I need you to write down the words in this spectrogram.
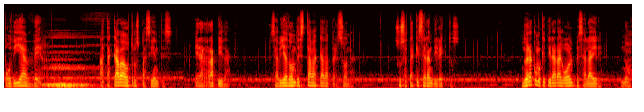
podía ver. Atacaba a otros pacientes. Era rápida. Sabía dónde estaba cada persona. Sus ataques eran directos. No era como que tirara golpes al aire, no.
